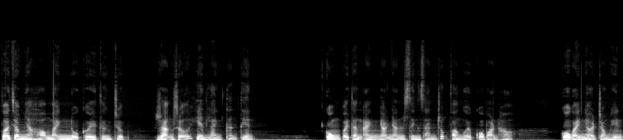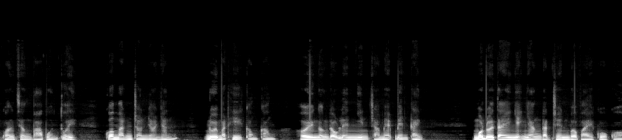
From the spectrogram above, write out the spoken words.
Vợ chồng nhà họ Mạnh nụ cười thường trực, rạng rỡ hiền lành thân thiện. Cùng với thân ảnh nhỏ nhắn xinh xắn rúc vào người của bọn họ, cô gái nhỏ trong hình khoảng chừng 3-4 tuổi, khuôn mặt tròn nhỏ nhắn, đôi mắt hí cong cong, hơi ngẩng đầu lên nhìn cha mẹ bên cạnh. Một đôi tay nhẹ nhàng đặt trên bờ vai của cô,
